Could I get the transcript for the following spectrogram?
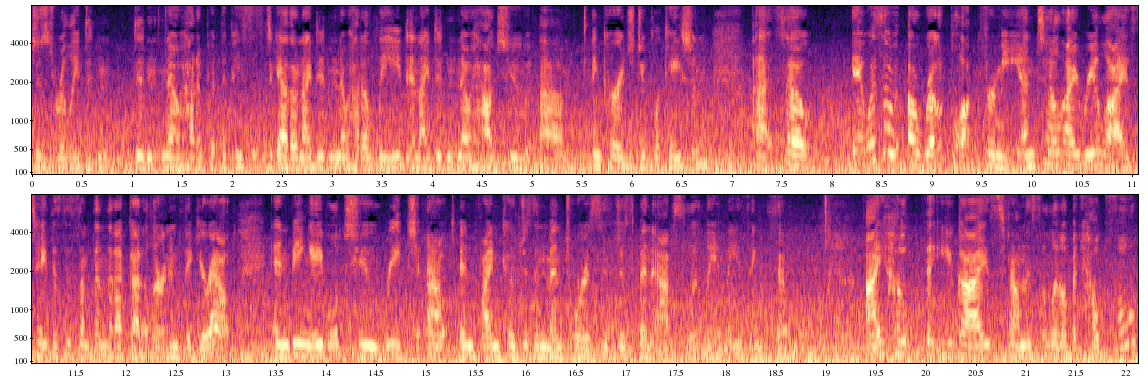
just really didn't didn't know how to put the pieces together, and I didn't know how to lead, and I didn't know how to um, encourage duplication. Uh, so it was a, a, roadblock for me until I realized, hey, this is something that I've got to learn and figure out. And being able to reach out and find coaches and mentors has just been absolutely amazing. So I hope that you guys found this a little bit helpful.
